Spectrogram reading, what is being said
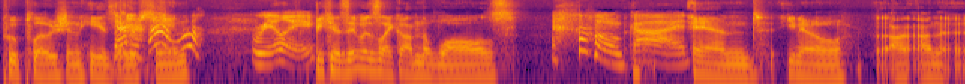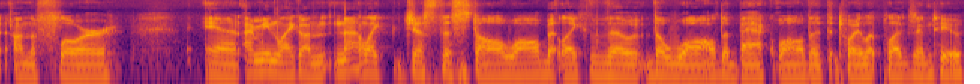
pooplosion he has ever seen Really? because it was like on the walls Oh God. and you know on, on the on the floor and i mean like on not like just the stall wall but like the the wall the back wall that the toilet plugs into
